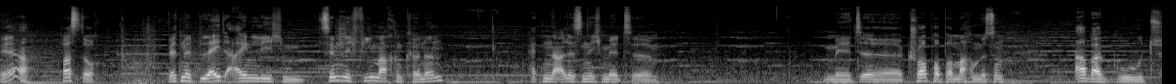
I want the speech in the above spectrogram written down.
Ja, passt doch. Wir hätten mit Blade eigentlich ziemlich viel machen können. Hätten alles nicht mit, äh, mit äh, Cropper machen müssen. Aber gut.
